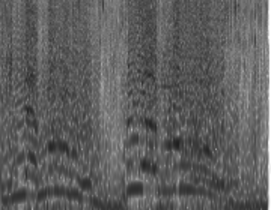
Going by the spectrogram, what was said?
l'amour.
